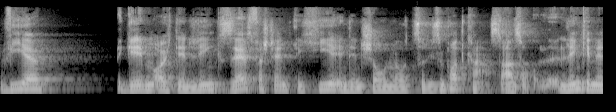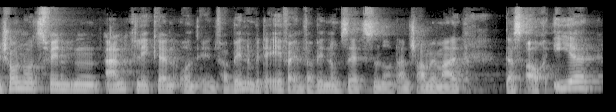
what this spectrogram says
Wir geben euch den Link selbstverständlich hier in den Show Notes zu diesem Podcast. Also Link in den Show Notes finden, anklicken und in Verbindung mit der Eva in Verbindung setzen und dann schauen wir mal, dass auch ihr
